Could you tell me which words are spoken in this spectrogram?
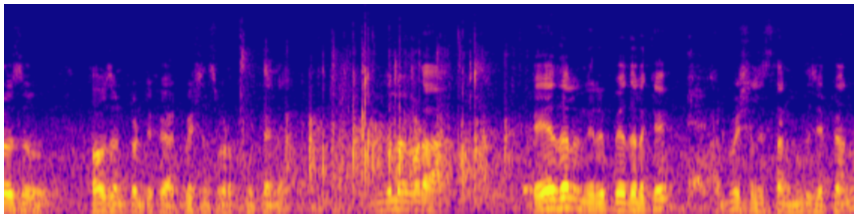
రోజు థౌజండ్ ట్వంటీ ఫైవ్ అడ్మిషన్స్ కూడా పూర్తయినాయి. ఇందులో కూడా పేదలు నిరుపేదలకే అడ్మిషన్లు ఇస్తాను ముందు చెప్పాను.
